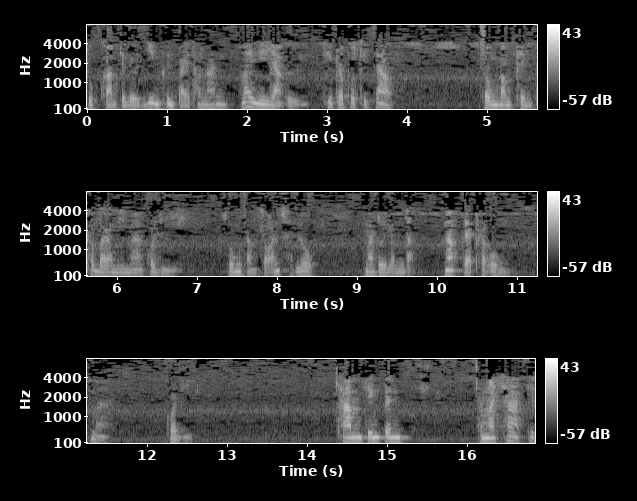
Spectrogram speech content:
สุขความเจริญยิ่งขึ้นไปเท่านั้น ไม่มีอย่างอื่นที่พระพุทธเจ้า ทรงบำเพ็ญพระบารมีมาก็ดี ทรงสั่งสอนสัตว์โลกมาโดยลำดับ นับแต่พระองค์มาก็ดีธรรมจึงเป็นธรรมชาติที่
